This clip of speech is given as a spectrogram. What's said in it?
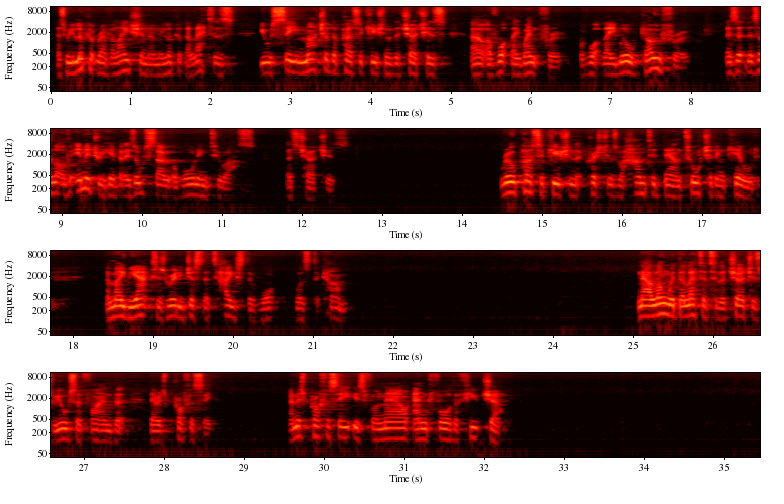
As we look at Revelation and we look at the letters, you will see much of the persecution of the churches, uh, of what they went through, of what they will go through. There's a, there's a lot of imagery here, but there's also a warning to us as churches. Real persecution that Christians were hunted down, tortured, and killed. And maybe Acts is really just a taste of what was to come. Now, along with the letter to the churches, we also find that there is prophecy. And this prophecy is for now and for the future.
